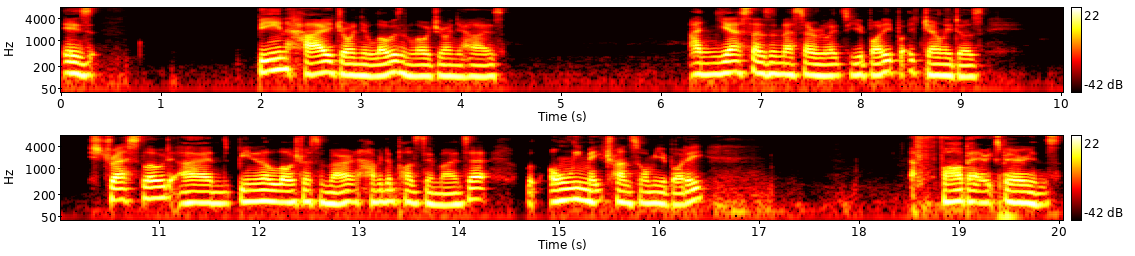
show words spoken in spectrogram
is being high during your lows and low during your highs. And yes, that doesn't necessarily relate to your body, but it generally does. Stress load and being in a low stress environment, having a positive mindset will only make transforming your body a far better experience.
